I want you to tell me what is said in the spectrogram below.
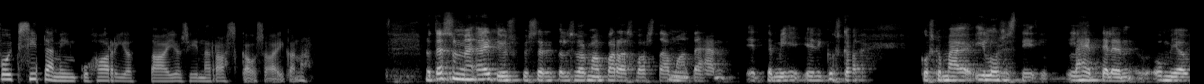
voiko sitä niin kuin harjoittaa jo siinä raskausaikana? No tässä on nämä äitiyspyssärit, olisi varmaan paras vastaamaan mm. tähän, että mi, eli koska, koska mä iloisesti lähettelen omia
